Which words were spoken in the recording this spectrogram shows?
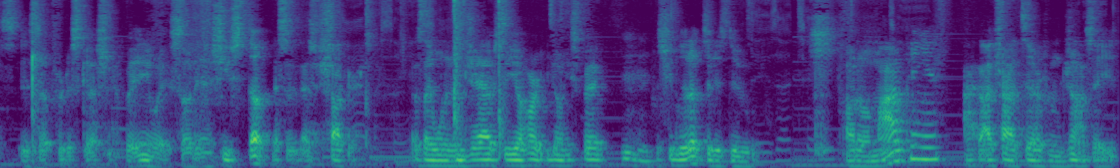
It's, it's up for discussion. But anyway, so then she stuck. That's a that's a shocker. That's like one of them jabs to your heart you don't expect. Mhm. But she lit up to this dude. Although, in my opinion, I, I tried to tell her from John, said,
